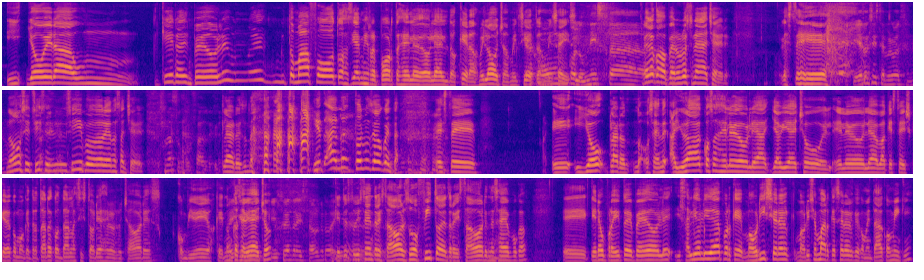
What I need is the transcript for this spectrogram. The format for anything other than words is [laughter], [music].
Y yo era un. ¿Qué era en PW? Eh, tomaba fotos, hacía mis reportes de LWA del ¿Qué era? 2008, 2007, Era como un 2006. columnista... Era cuando Perú Wrestling era chévere. Este. [laughs] Que ya no existe Perú ¿no? No, sí, sí, sí, sí, pero ahora ya no es tan chévere. Es una sucursal de... Claro, es una. [laughs] ah, no, todo el mundo se da cuenta. Este. eh, y yo, claro, no, o sea, ayudaba a cosas de LWA. Ya había hecho el LWA Backstage, que era como que tratar de contar las historias de los luchadores con videos, que nunca Ahí se que- había hecho. Que yo estuve entrevistador, creo. Que tú estuviste de entrevistador, estuvo Fito de entrevistador en esa época. eh, que era un proyecto de PW. Y salió la idea porque Mauricio, era el, Mauricio Márquez era el que comentaba con Mickey.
